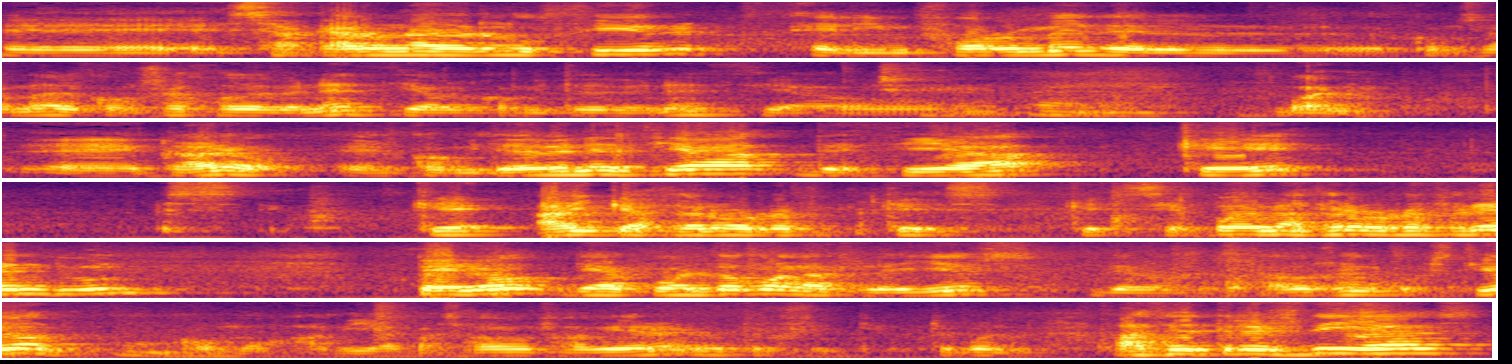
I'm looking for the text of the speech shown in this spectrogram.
eh, sacaron a relucir el informe del, ¿cómo se llama? del Consejo de Venecia o el Comité de Venecia. O, bueno, eh, claro, el Comité de Venecia decía que, que hay que hacer los, que, que se pueden hacer los referéndum, pero de acuerdo con las leyes de los estados en cuestión, como había pasado en Fabiana en otro sitio. Entonces, bueno, hace tres días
